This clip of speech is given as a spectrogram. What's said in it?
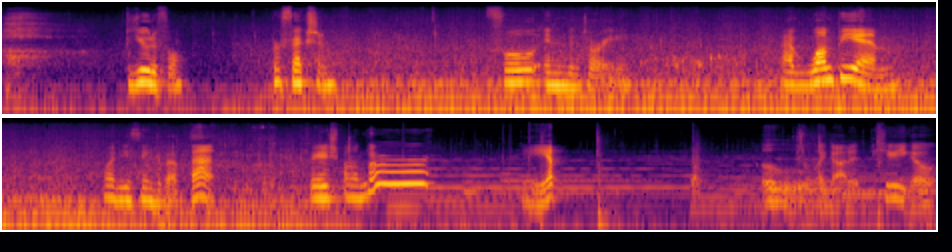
Beautiful. Perfection. Full inventory. At 1 p.m. What do you think about that? Fishmonger? Yep. Oh, I got it. Here you go.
